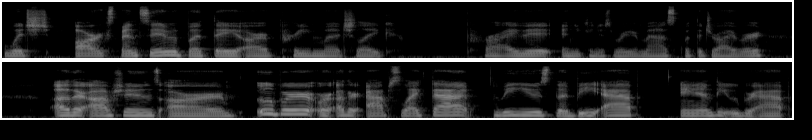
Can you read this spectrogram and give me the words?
which are expensive, but they are pretty much like private and you can just wear your mask with the driver. Other options are Uber or other apps like that. We use the B app and the Uber app,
